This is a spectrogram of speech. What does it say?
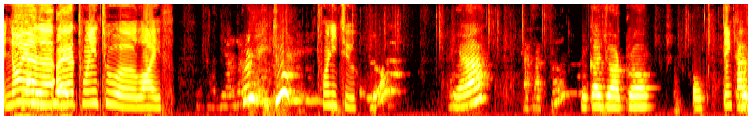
No, I had uh, I had 22 uh, life. twenty-two. 22. Yeah, Quand ça sonne, because you are pro. Oh. Thank you.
